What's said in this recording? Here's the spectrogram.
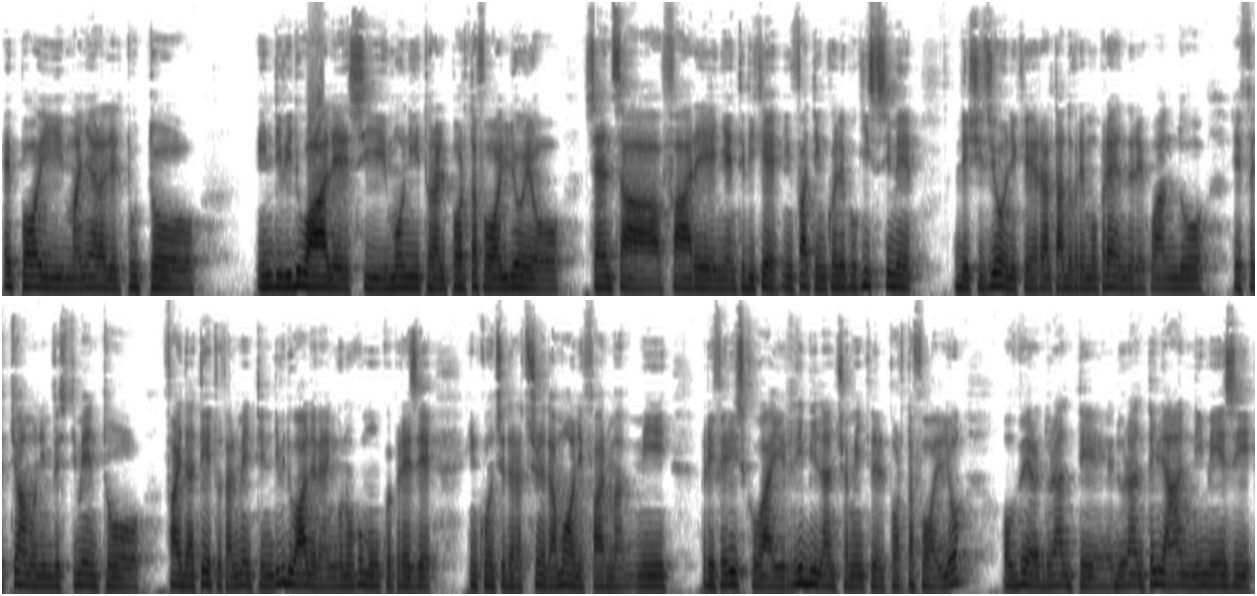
e poi in maniera del tutto individuale si monitora il portafoglio e o senza fare niente di che. Infatti in quelle pochissime decisioni che in realtà dovremmo prendere quando effettuiamo un investimento fai da te totalmente individuale vengono comunque prese in considerazione da Monifarm. Mi riferisco ai ribilanciamenti del portafoglio, ovvero durante, durante gli anni, i mesi,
